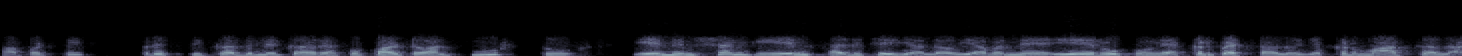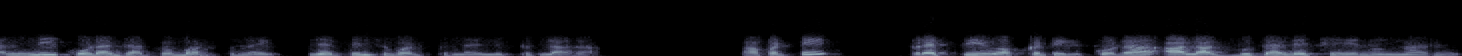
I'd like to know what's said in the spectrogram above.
కాబట్టి ప్రతి కదలిక రెప్పపాటు వాళ్ళు చూస్తూ ఏ నిమిషానికి ఏం సరి చేయాలో ఎవరిని ఏ రూపంలో ఎక్కడ పెట్టాలో ఎక్కడ మార్చాలో అన్నీ కూడా జరపబడుతున్నాయి జపించబడుతున్నాయి మిత్రులారా. కాబట్టి ప్రతి ఒక్కటి కూడా వాళ్ళు అద్భుతాలే చేయనున్నారు.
